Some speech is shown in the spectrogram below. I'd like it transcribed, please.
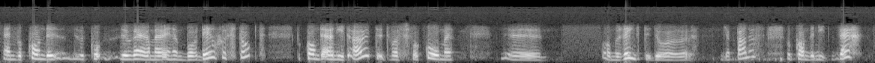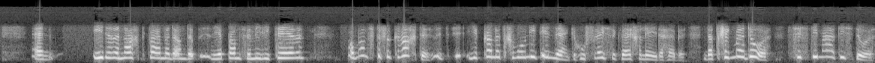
En we, konden, we, ko- we waren maar in een bordeel gestopt. We konden er niet uit. Het was volkomen eh, omringd door eh, Japanners. We konden niet weg. En iedere nacht kwamen dan de, Japanse militairen om ons te verkrachten. Je kan het gewoon niet indenken hoe vreselijk wij geleden hebben. Dat ging maar door, systematisch door.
